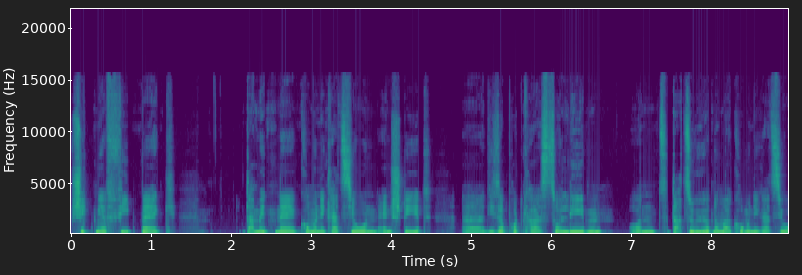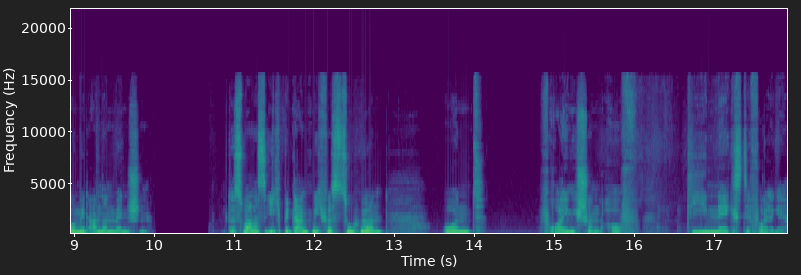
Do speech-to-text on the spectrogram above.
schickt mir Feedback, damit eine Kommunikation entsteht. Äh, dieser Podcast soll leben und dazu gehört nochmal Kommunikation mit anderen Menschen. Das war's. Ich bedanke mich fürs Zuhören und freue mich schon auf die nächste Folge.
